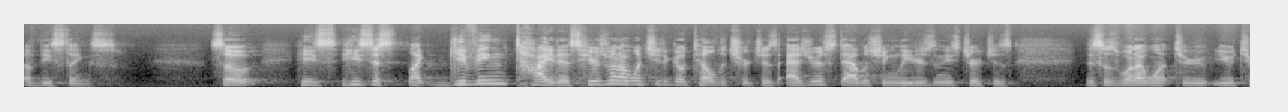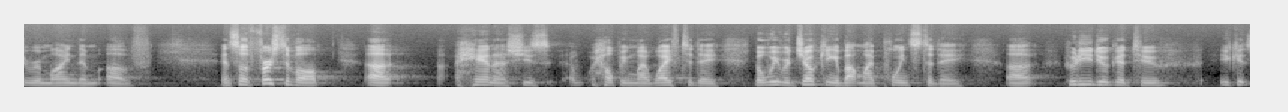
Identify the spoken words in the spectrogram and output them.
of these things. So he's, he's just like giving Titus, here's what I want you to go tell the churches as you're establishing leaders in these churches. This is what I want to, you to remind them of. And so, first of all, uh, Hannah, she's helping my wife today, but we were joking about my points today. Uh, who do you do good to? You could,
